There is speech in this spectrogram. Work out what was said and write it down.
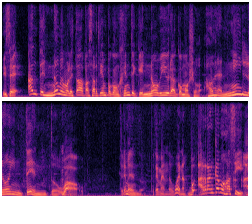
Dice, antes no me molestaba pasar tiempo con gente que no vibra como yo. Ahora ni lo intento. Wow. Tremendo. Tremendo. Bueno, Bu- Arrancamos así, Arran-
